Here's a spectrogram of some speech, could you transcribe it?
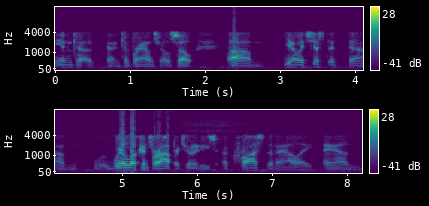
into into Brownsville. So, um, you know, it's just that um, we're looking for opportunities across the valley, and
